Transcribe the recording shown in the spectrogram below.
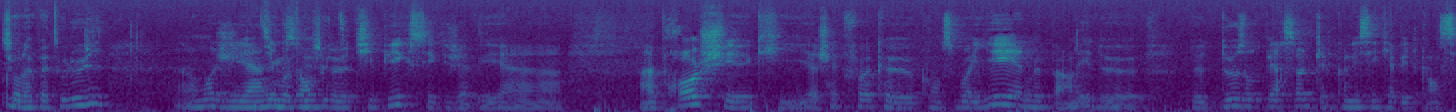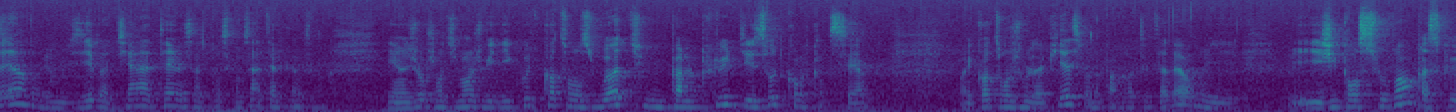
sur la pathologie. Alors moi j'ai un exemple typique, c'est que j'avais un, proche et qui, à chaque fois qu'on se voyait, elle me parlait de, deux autres personnes qu'elle connaissait qui avaient le cancer. elle me disait, bah, tiens, tel, ça se passe comme ça, tel, comme ça. Et un jour, gentiment, je lui ai dit, écoute, quand on se voit, tu ne me parles plus des autres qui ont le cancer. Et quand on joue la pièce, on en parlera tout à l'heure, mais j'y pense souvent parce que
